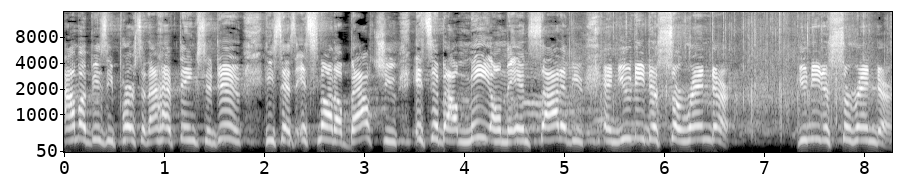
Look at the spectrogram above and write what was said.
I'm a busy person. I have things to do. He says, it's not about you. It's about me on the inside of you and you need to surrender. You need to surrender.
